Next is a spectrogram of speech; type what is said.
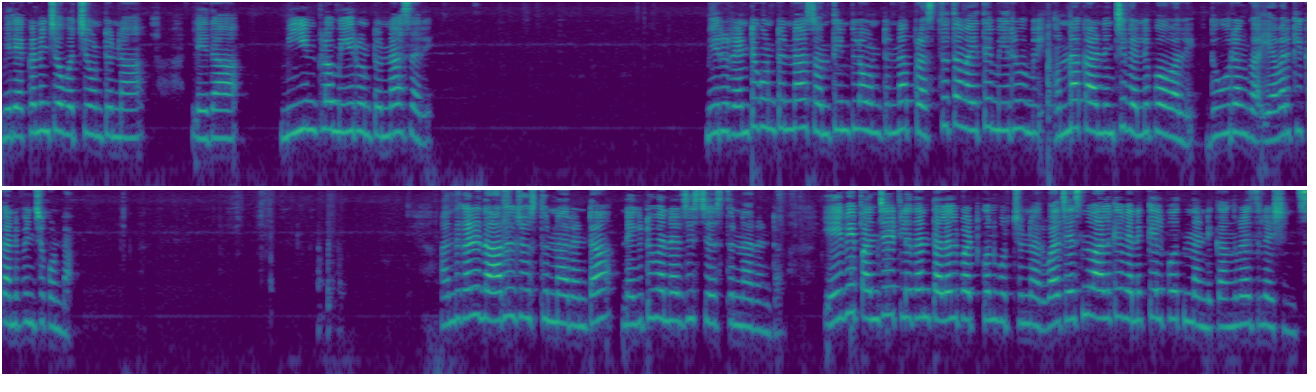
మీరు ఎక్కడి నుంచో వచ్చి ఉంటున్నా లేదా మీ ఇంట్లో మీరు ఉంటున్నా సరే. మీరు రెంట్కు ఉంటున్నా సొంత ఇంట్లో ఉంటున్నా ప్రస్తుతం అయితే మీరు ఉన్న కాడి నుంచి వెళ్ళిపోవాలి. దూరంగా ఎవరికి కనిపించకుండా. అందుకని దారులు చూస్తున్నారంట నెగిటివ్ ఎనర్జీస్ చేస్తున్నారంట. ఏవి పని చేయట్లేదని తలలు పట్టుకొని కూర్చున్నారు. వాళ్ళు చేసిన వాళ్ళకే వెనక్కి వెళ్ళిపోతుందండి. కంగ్రాచులేషన్స్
